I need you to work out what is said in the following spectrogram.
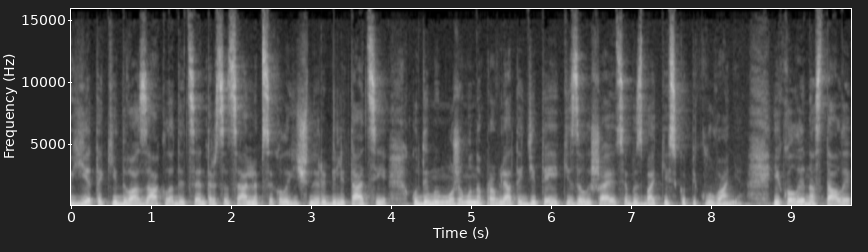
є такі два заклади: центр соціально-психологічної реабілітації, куди ми можемо направляти дітей, які залишаються без батьківського піклування. І коли настали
